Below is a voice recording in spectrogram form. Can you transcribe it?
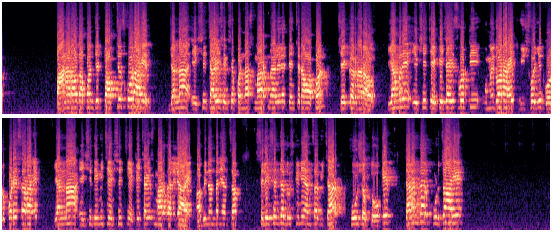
पाहणार आहोत आपण जे टॉपचे स्कोर आहेत ज्यांना एकशे चाळीस एकशे पन्नास मार्क मिळालेले त्यांचे नाव आपण चेक करणार आहोत. यामध्ये एकशे एक्केचाळीस वरती उमेदवार आहेत विश्वजित घोरपडे सर आहेत यांना एकशे तेवीस एकशे एक्केचाळीस मार्क झालेले आहेत. अभिनंदन यांचा. सिलेक्शनच्या दृष्टीने यांचा विचार होऊ शकतो ओके? त्यानंतर पुढचा आहे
